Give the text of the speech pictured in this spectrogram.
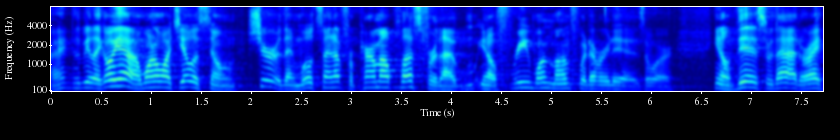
Right? They'll be like, oh yeah, I want to watch Yellowstone. Sure, then we'll sign up for Paramount Plus for that, you know, free one month, whatever it is, or you know, this or that. Or I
